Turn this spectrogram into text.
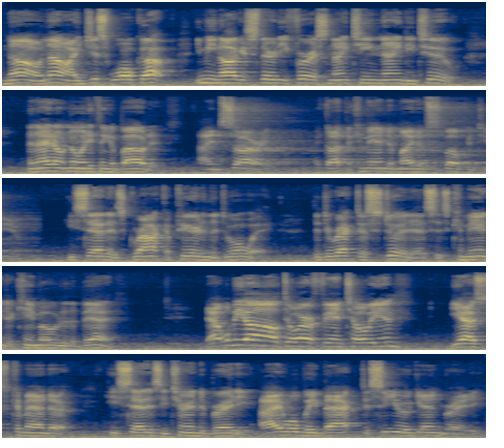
No, no, I just woke up. You mean August 31st, 1992. Then I don't know anything about it. I'm sorry. I thought the commander might have spoken to you. He said as Grac appeared in the doorway. The director stood as his commander came over to the bed. That will be all, Dwarf Antovian. Yes, Commander, he said as he turned to Brady. I will be back to see you again, Brady.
